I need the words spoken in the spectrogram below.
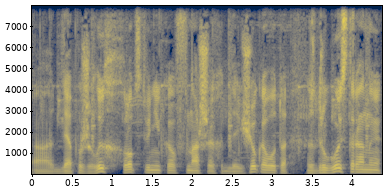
а, для пожилых родственников наших, для еще кого-то. С другой стороны,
